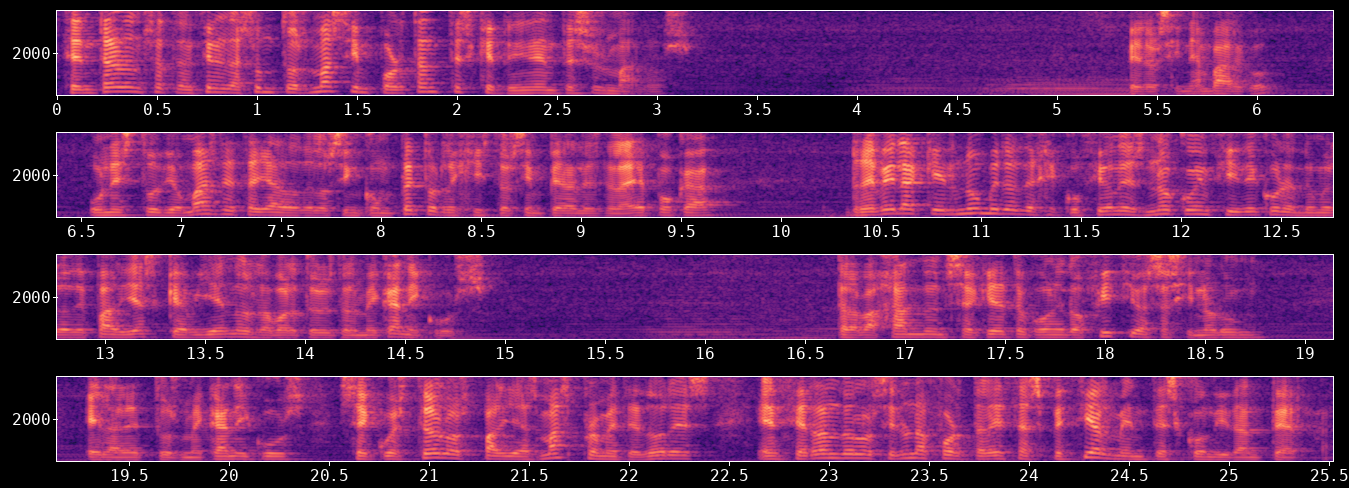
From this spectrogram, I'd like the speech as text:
centraron su atención en asuntos más importantes que tenían entre sus manos. Pero sin embargo, un estudio más detallado de los incompletos registros imperiales de la época revela que el número de ejecuciones no coincide con el número de parias que había en los laboratorios del Mechanicus, Trabajando en secreto con el oficio Assassinorum, el Adeptus Mechanicus secuestró a los parias más prometedores, encerrándolos en una fortaleza especialmente escondida en Terra,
